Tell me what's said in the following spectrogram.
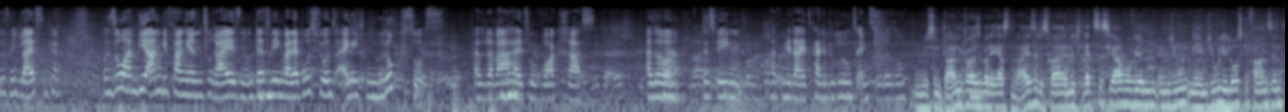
das nicht leisten können. Und so haben wir angefangen zu reisen. Und deswegen war der Bus für uns eigentlich ein Luxus. Also da war mhm. halt so, boah, krass. Also ja. deswegen hatten wir da jetzt keine Berührungsängste oder so. Und wir sind dann quasi bei der ersten Reise. Das war ja nicht letztes Jahr, wo wir im, im, Juni, nee, im Juli losgefahren sind,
